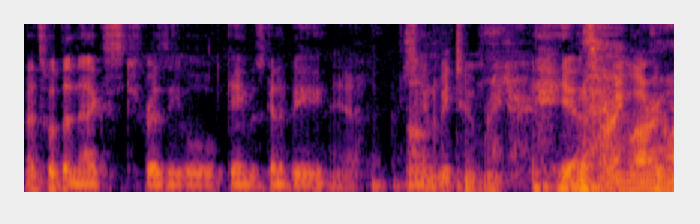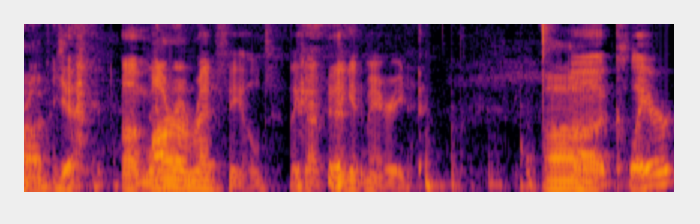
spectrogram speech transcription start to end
That's what the next Resident Evil game is going to be. Yeah, it's Um, gonna be Tomb Raider, Yeah, starring Lara Croft. yeah. Um, Lara then, Redfield. They got they get married. Um, uh, Claire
